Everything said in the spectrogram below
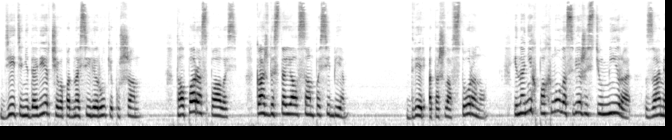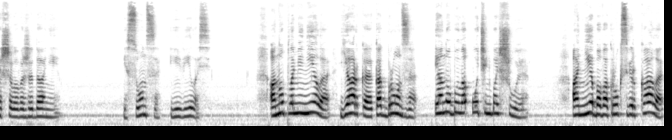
Дети недоверчиво подносили руки к ушам. Толпа распалась, каждый стоял сам по себе. Дверь отошла в сторону, и на них пахнуло свежестью мира, замершего в ожидании – и солнце явилось. Оно пламенело, яркое, как бронза, и оно было очень большое. А небо вокруг сверкало,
